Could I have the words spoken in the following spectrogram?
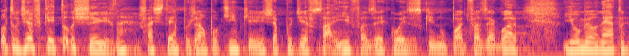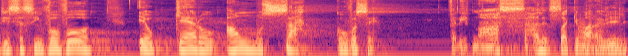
Outro dia eu fiquei todo cheio, né? Faz tempo já um pouquinho, porque a gente já podia sair, fazer coisas que não pode fazer agora. E o meu neto disse assim: Vovô, eu quero almoçar com você. Falei, nossa, olha só que maravilha.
